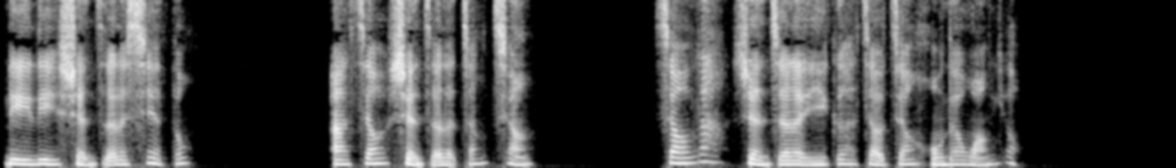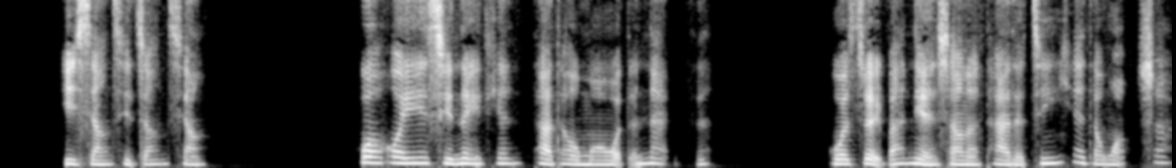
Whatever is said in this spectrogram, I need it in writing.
丽丽选择了谢东。阿娇选择了张强，小辣选择了一个叫江红的网友。一想起张强，我回忆起那天他偷摸我的奶子，我嘴巴粘上了他的精液的往事。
